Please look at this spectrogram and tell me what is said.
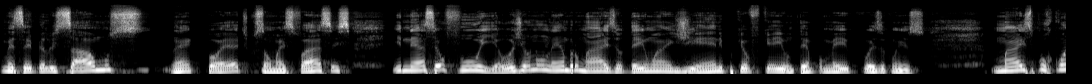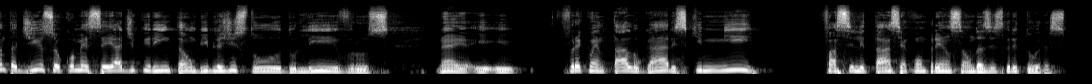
Comecei pelos Salmos, né, poéticos, são mais fáceis, e nessa eu fui. Hoje eu não lembro mais, eu dei uma higiene, porque eu fiquei um tempo meio coisa com isso. Mas por conta disso, eu comecei a adquirir, então, Bíblias de estudo, livros, né, e, e frequentar lugares que me facilitassem a compreensão das Escrituras.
